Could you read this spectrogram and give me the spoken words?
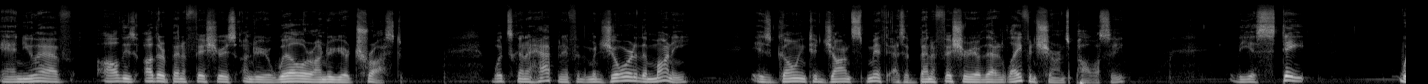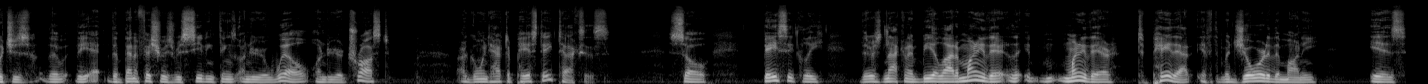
and you have all these other beneficiaries under your will or under your trust, what's going to happen? If the majority of the money is going to John Smith as a beneficiary of that life insurance policy, the estate, which is the, the, the beneficiaries receiving things under your will, under your trust, are going to have to pay estate taxes. So basically, there's not going to be a lot of money there, money there to pay that if the majority of the money is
